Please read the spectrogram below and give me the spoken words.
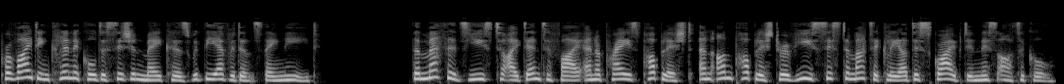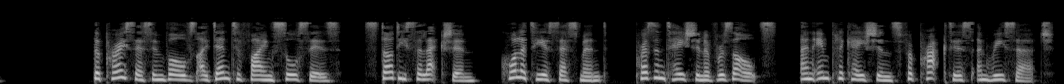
providing clinical decision makers with the evidence they need. The methods used to identify and appraise published and unpublished reviews systematically are described in this article. The process involves identifying sources, study selection, quality assessment, presentation of results, and implications for practice and research.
